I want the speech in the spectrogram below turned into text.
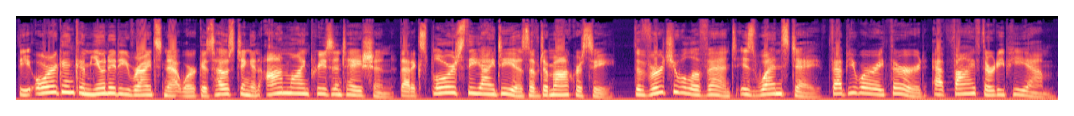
the Oregon Community Rights Network is hosting an online presentation that explores the ideas of democracy. The virtual event is Wednesday, February 3rd at 5:30 p.m.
